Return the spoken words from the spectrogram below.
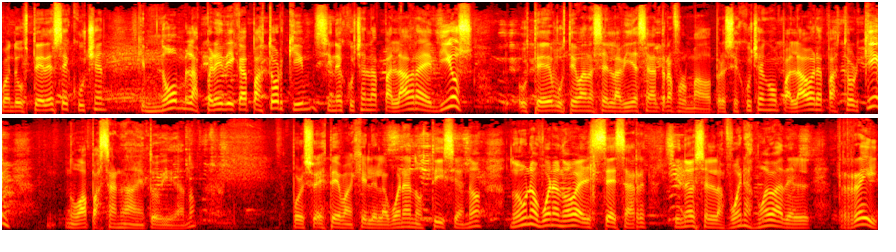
cuando ustedes escuchen que no la prédica del pastor Kim, sino escuchan la palabra de Dios, ustedes, ustedes van a hacer la vida, será transformado. Pero si escuchan como palabra del pastor Kim, no va a pasar nada en tu vida, ¿no? Por eso este evangelio, la buena noticia, ¿no? No es una buena nueva del César, sino es la buena nueva del Rey,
